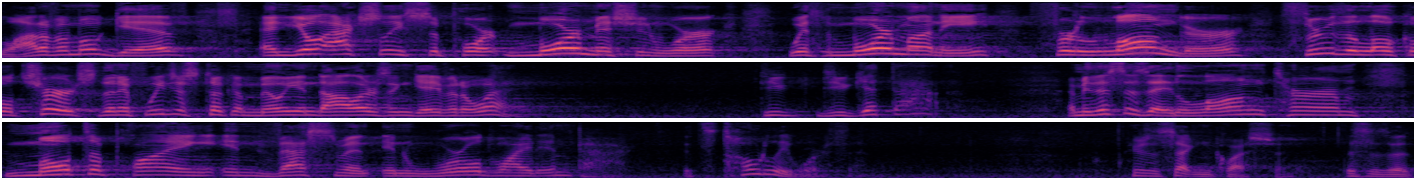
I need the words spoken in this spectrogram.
a lot of them will give, and you'll actually support more mission work with more money for longer through the local church than if we just took a million dollars and gave it away. Do you, do you get that? I mean, this is a long term, multiplying investment in worldwide impact. It's totally worth it. Here's a second question. This is a,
